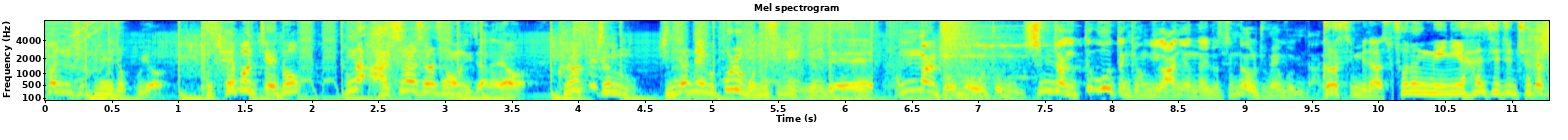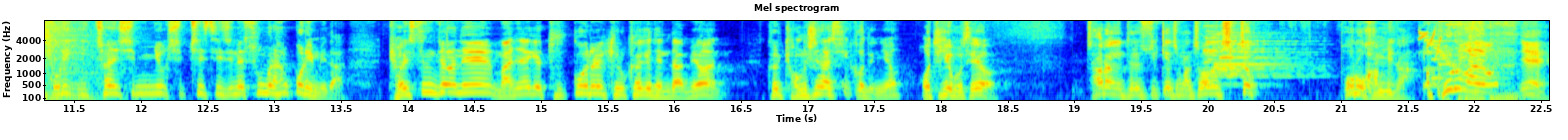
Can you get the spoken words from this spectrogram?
터닝 슈팅을 해줬고요. 또 세 번째도 정말 아슬아슬한 상황이잖아요. 그럴 때 참 긴장되면 골을 못 넣을 수도 있는데 정말 저도 좀 심장이 뜨거웠던 경기가 아니었나 이런 생각을 좀 해봅니다. 그렇습니다. 손흥민이 한 시즌 최다골이 2016-17 시즌에 21골입니다. 결승전에 만약에 두 골을 기록하게 된다면 그걸 경신할 수 있거든요. 어떻게 보세요? 자랑이 될 수 있겠지만 저는 직접 보러 갑니다. 아, 보러 가요. 예.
